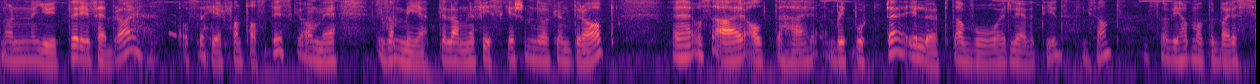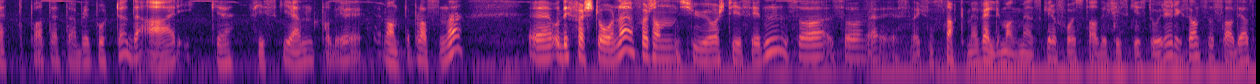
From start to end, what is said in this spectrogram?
når den gyter i februar også helt fantastisk. Og med liksom, meterlange fisker som du har kunnet dra opp. Eh, og så er alt det her blitt borte i løpet av vår levetid. ikke sant? Så vi har på en måte bare sett på at dette er blitt borte. Det er ikke fisk igjen på de vante plassene. Eh, og de første årene, for sånn 20 års tid siden, så, så jeg liksom snakker med veldig mange mennesker og får stadig fiskehistorier. ikke sant? Så sa de at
